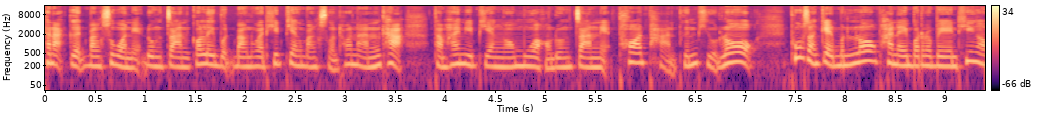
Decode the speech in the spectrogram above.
ขณะเกิดบางส่วนเนี่ยดวงจันทร์ก็เลยบดบังดวงอาทิตย์เพียงบางส่วนเท่านั้นค่ะทำให้มีเพียงเงามัวของดวงจันทร์เนี่ยทอดผ่านพื้นผิวโลก ผู้สังเกตบนโลกภายในบริเวณที่เงา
